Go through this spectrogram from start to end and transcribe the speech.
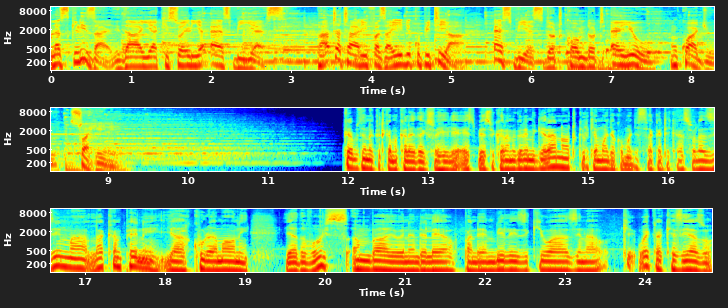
Unasikiliza idhaa ya Kiswahili ya SBS. Pata taarifa zaidi kupitia sbs.com.au mkwaju swahili. Karibu tena katika makala idhaa ya Kiswahili ya SBS ukiwa na migore migerano, tukielekea moja kwa moja sasa katika suala zima la kampeni ya kura ya maoni ya The Voice ambayo inaendelea, pande mbili zikiwa zinaweka kesi yazo,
